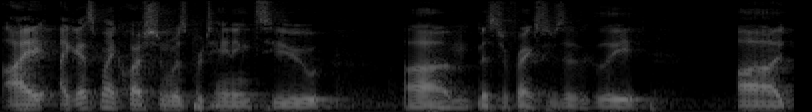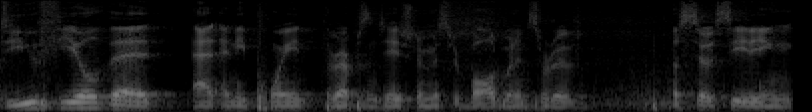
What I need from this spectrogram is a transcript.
I, I guess my question was pertaining to um, Mr. Frank specifically. Uh, do you feel that at any point the representation of Mr. Baldwin and sort of associating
